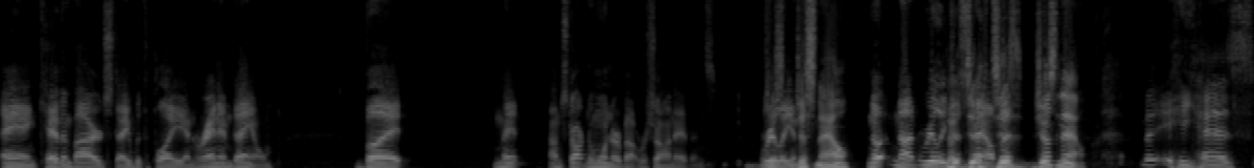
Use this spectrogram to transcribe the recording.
And Kevin Byard stayed with the play and ran him down. But, man, I'm starting to wonder about Rashaan Evans. Really, just, just now, the, no, not really uh, just, just now, just, just now. but he has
